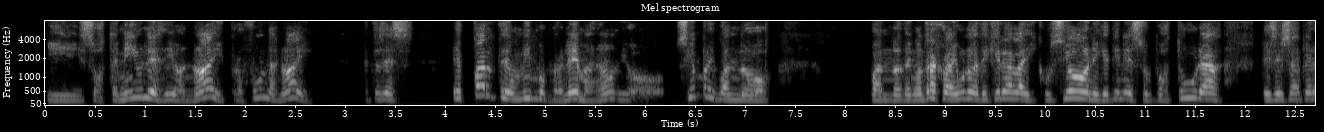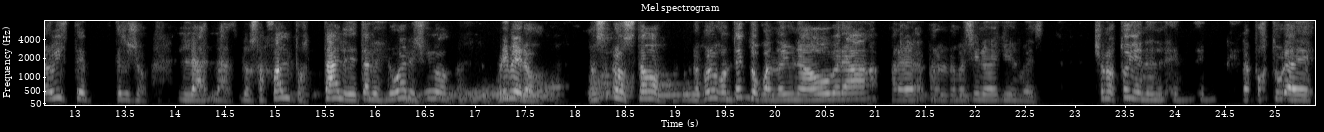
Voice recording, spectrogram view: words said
y sostenibles, digo, no hay, profundas no hay. Entonces, es parte de un mismo problema, ¿no? Digo, siempre cuando, cuando te encontrás con alguno que te quiere dar la discusión y que tiene su postura, dice, ya, pero viste, qué sé yo, los asfaltos tales de tales lugares, yo digo, primero, nosotros estamos, nos ponemos contentos cuando hay una obra para, los vecinos de Quilmes. Yo no estoy en, la postura de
